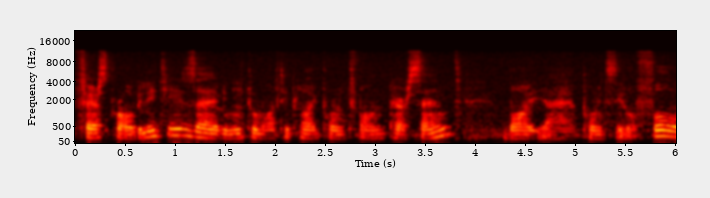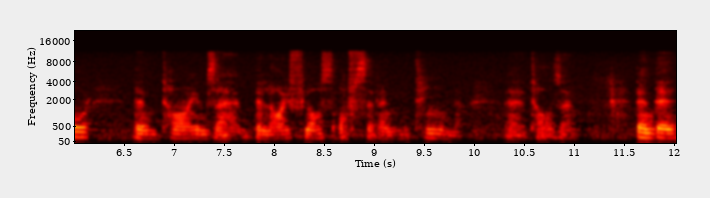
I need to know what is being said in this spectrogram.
first probabilities uh, we need to multiply 0.1% by 0.04 then times the life loss of 17,000 then the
